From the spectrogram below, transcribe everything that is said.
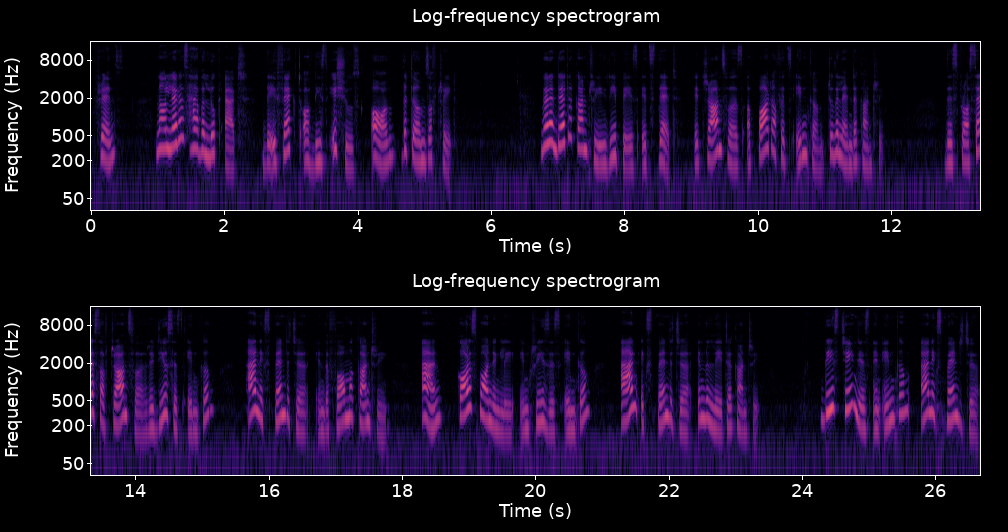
Friends, now let us have a look at the effect of these issues on the terms of trade. When a debtor country repays its debt, it transfers a part of its income to the lender country. This process of transfer reduces income and expenditure in the former country and correspondingly increases income and expenditure in the later country. These changes in income and expenditure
